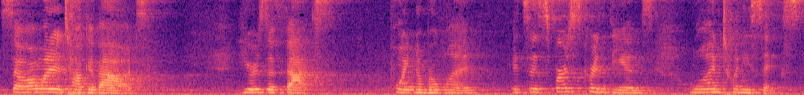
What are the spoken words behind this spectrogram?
So I want to talk about here's the facts. Point number one it says 1 Corinthians 1:26.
